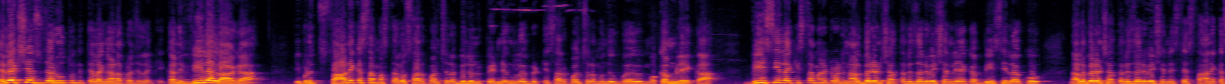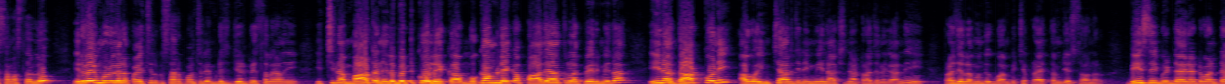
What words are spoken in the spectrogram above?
ఎలక్షన్స్ జరుగుతుంది తెలంగాణ ప్రజలకి. కానీ వీళ్ళలాగా ఇప్పుడు స్థానిక సంస్థలు సర్పంచుల బిల్లులు పెండింగ్లో పెట్టి సర్పంచుల ముందుకు పోయి ముఖం లేక బీసీలకు ఇస్తామనేటువంటి నలభై రెండు శాతం రిజర్వేషన్ లేక బీసీలకు నలభై రెండు శాతం రిజర్వేషన్ ఇస్తే స్థానిక సంస్థల్లో ఇరవై మూడు వేల పైచులకు సర్పంచులు ఎంపీ జరిపిస్తారని ఇచ్చిన మాట నిలబెట్టుకోలేక ముఖం లేక పాదయాత్రల పేరు మీద ఈయన దాక్కొని ఒక ఇన్ఛార్జిని మీనాక్షి నటరాజన్ గారిని ప్రజల ముందుకు పంపించే ప్రయత్నం చేస్తూ ఉన్నారు. బీసీ బిడ్డ అయినటువంటి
